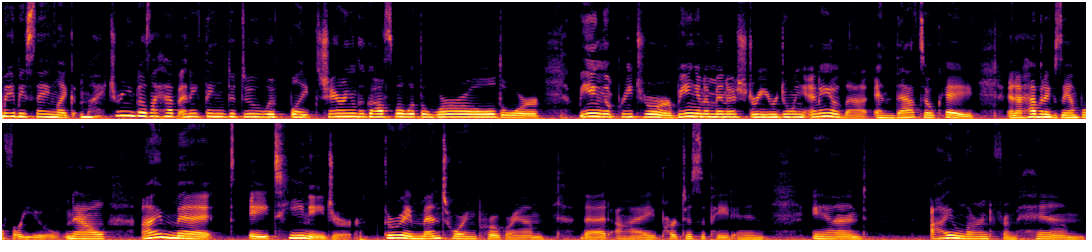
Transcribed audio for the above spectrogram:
Maybe saying like my dream doesn't have anything to do with like sharing the gospel with the world or being a preacher or being in a ministry or doing any of that and that's okay. And i have an example for you. Now i met a teenager through a mentoring program that i participate in and i learned from him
